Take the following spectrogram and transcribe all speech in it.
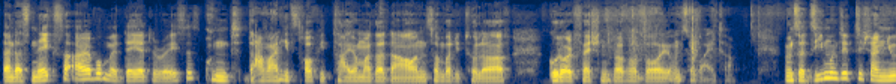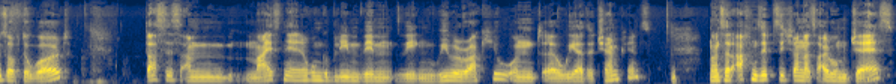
Dann das nächste Album, A Day at the Races. Und da waren Hits drauf wie Tie Your Mother Down, Somebody to Love, Good Old Fashioned Lover Boy und so weiter. 1977 dann News of the World. Das ist am meisten in Erinnerung geblieben wegen, wegen We Will Rock You und äh, We Are the Champions. 1978 dann das Album Jazz.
